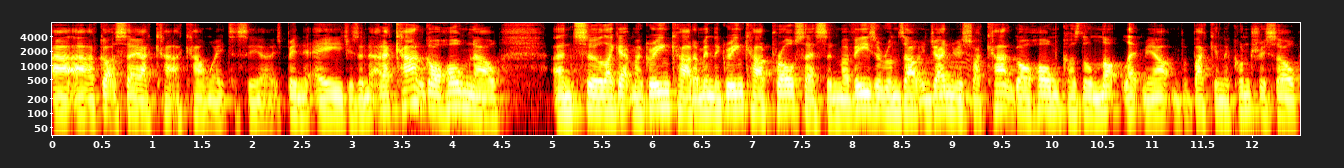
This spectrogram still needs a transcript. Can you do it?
I, I've got to say I can't, I can't wait to see her. It's been ages, and, and I can't go home now until I get my green card. I'm in the green card process, and my visa runs out in January, so I can't go home because they'll not let me out and be back in the country. So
